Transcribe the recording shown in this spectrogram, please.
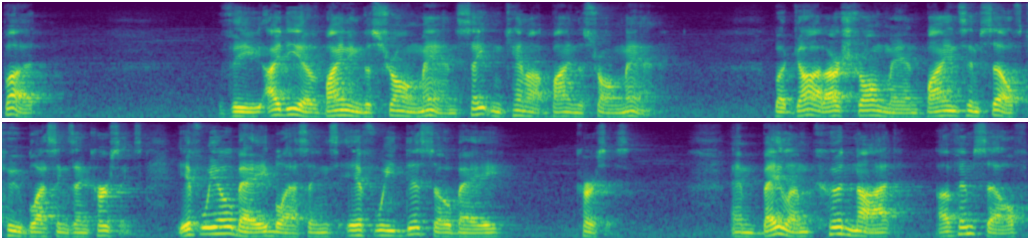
But the idea of binding the strong man, Satan cannot bind the strong man. But God, our strong man, binds himself to blessings and cursings. If we obey, blessings. If we disobey, curses. And Balaam could not of himself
